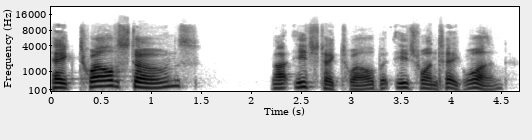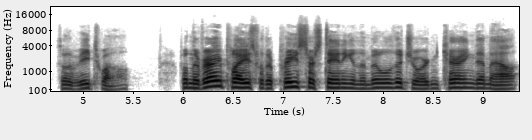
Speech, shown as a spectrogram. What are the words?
take 12 stones, not each take 12, but each one take one, so there'll be 12, from the very place where the priests are standing in the middle of the Jordan, carrying them out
